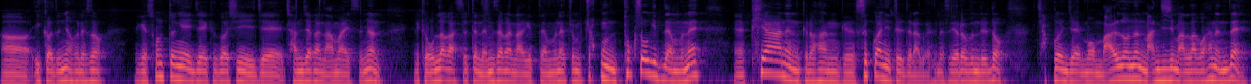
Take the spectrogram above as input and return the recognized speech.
어, 있거든요. 그래서 이게 손등에 이제 그것이 이제 잔재가 남아 있으면 이렇게 올라갔을 때 냄새가 나기 때문에 좀 조금 톡 쏘기 때문에 예, 피하는 그러한 그 습관이 들더라고요. 그래서 여러분들도 자꾸 이제 뭐 말로는 만지지 말라고 하는데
